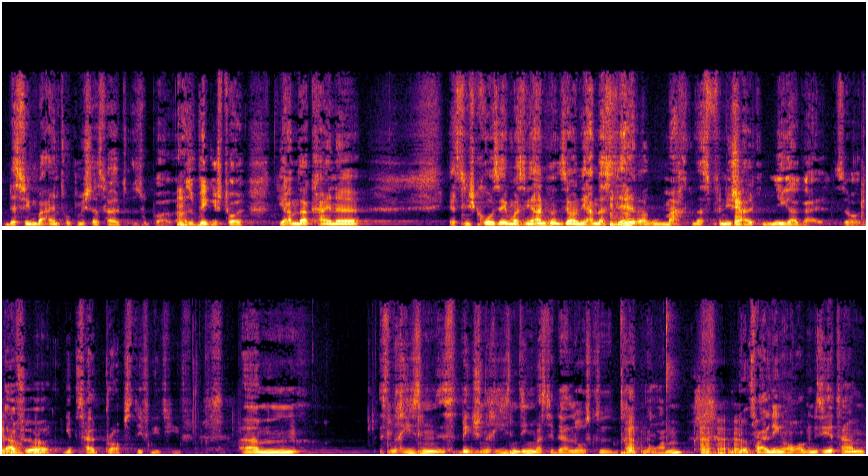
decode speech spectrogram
Und deswegen beeindruckt mich das halt super. Also mhm. wirklich toll. Die haben da keine, jetzt nicht groß irgendwas in die Hand, sondern die haben das mhm. selber gemacht. Und das finde ich ja. halt mega geil. So, genau, dafür ja. gibt's halt Props, definitiv. Ähm, ist ein riesen, ist wirklich ein riesen Ding, was die da losgetreten ja. haben. Und vor allen Dingen auch organisiert haben.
